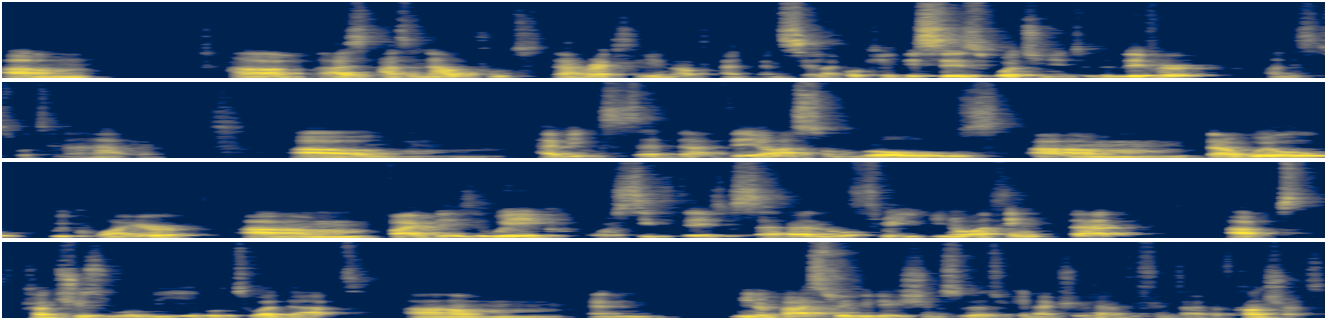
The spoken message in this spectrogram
um, uh, as, as an output directly and not and, and say like, okay, this is what you need to deliver and this is what's going to happen. Um, having said that, there are some roles um, that will require um, five days a week, or six days, or seven, or three. You know, I think that uh, countries will be able to adapt um, and you know pass regulations so that you can actually have different type of contracts.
